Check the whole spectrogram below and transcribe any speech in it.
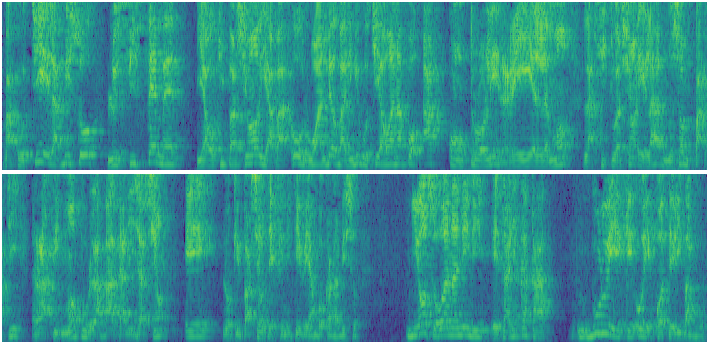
bakotiela biso le système ya occupation ya ba oyo rwandais oyo balingi kotia wana mpo a controler reellement la situation et là nous sommes partis rapidement pour la balkanisation et l'occupation definitive ya mboka na biso nyonso wana nini ezali kaka buluyeke oyo ekoteli bango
